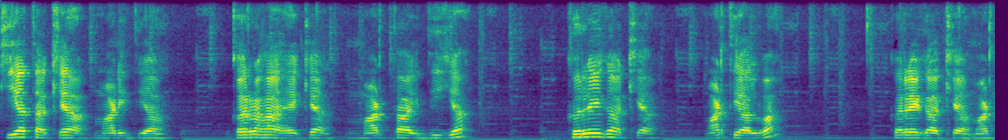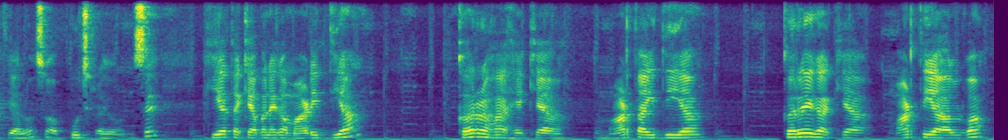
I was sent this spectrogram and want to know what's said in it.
किया था क्या? मारी दिया। कर रहा है क्या? मारता ही दिया। करेगा क्या? मारती अल्वा करेगा क्या? मारती अल्वा सो आप पूछ रहे हो उनसे किया था क्या बनेगा? मारी दिया। कर रहा है क्या? मारता ही दिया। करेगा क्या? मारती अल्वा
